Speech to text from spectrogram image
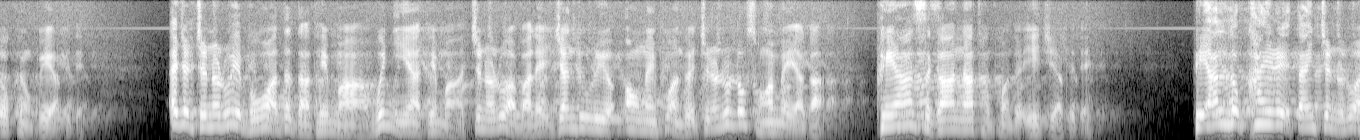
တော့ခွင့်ကိုပေးရဖြစ်တယ်အဲ့ကြောင့်ကျွန်တော်တို့ရဲ့ဘဝအတ္တတာထဲမှာဝိညာဉ်ရထဲမှာကျွန်တော်တို့ကဗာလဲယန်သူရီကိုအောင်နိုင်ဖို့အတွက်ကျွန်တော်တို့လှုပ်ဆောင်ရမယ့်အရာကဖျားစကားနားထောင်ဖို့အတွက်အရေးကြီးရဖြစ်တယ် ဖះလုတ်ခိုင်းတဲ့အတိုင်းကျွန်တော်တို့က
